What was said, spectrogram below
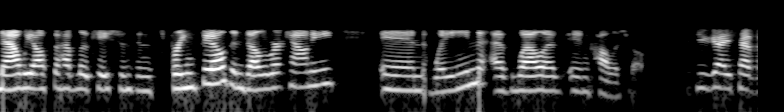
Now we also have locations in Springfield in Delaware County, in Wayne, as well as in Collegeville. Do you guys have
